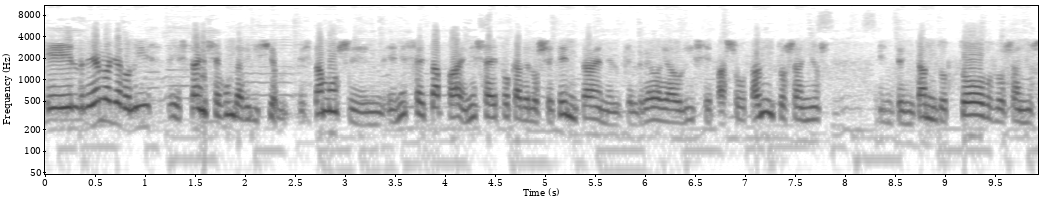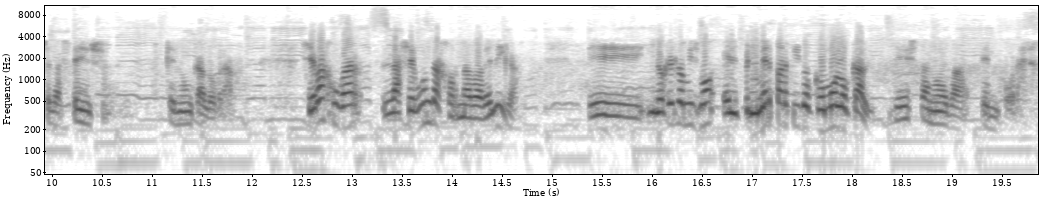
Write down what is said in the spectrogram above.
El Real Valladolid está en segunda división. Estamos en, esa etapa, en esa época de los 70, en el que el Real Valladolid se pasó tantos años intentando todos los años el ascenso, que nunca lograba. Se va a jugar la segunda jornada de liga. Eh, y lo que es lo mismo, el primer partido como local de esta nueva temporada.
